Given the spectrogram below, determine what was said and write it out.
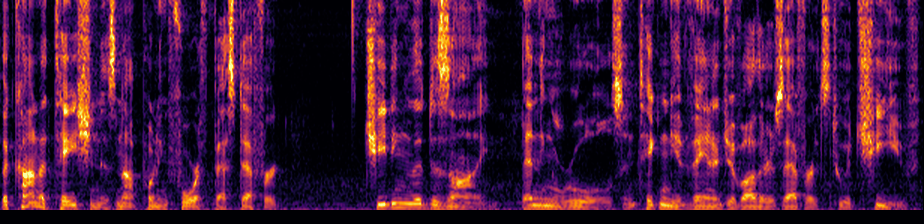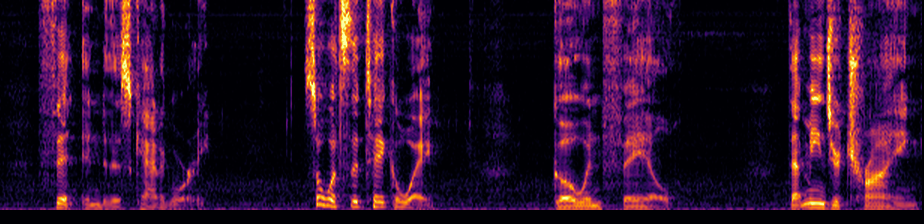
The connotation is not putting forth best effort. Cheating the design, bending rules, and taking advantage of others' efforts to achieve fit into this category. So, what's the takeaway? Go and fail. That means you're trying.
